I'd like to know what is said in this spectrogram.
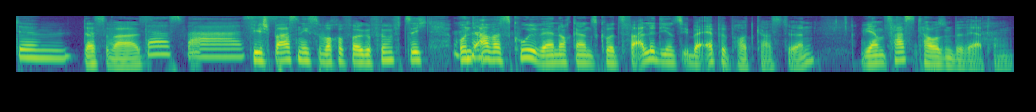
dim. Das war's. Das war's. Viel Spaß nächste Woche Folge 50. Und ah, was cool wäre noch ganz kurz für alle, die uns über Apple Podcast hören. Wir haben fast 1000 Bewertungen.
